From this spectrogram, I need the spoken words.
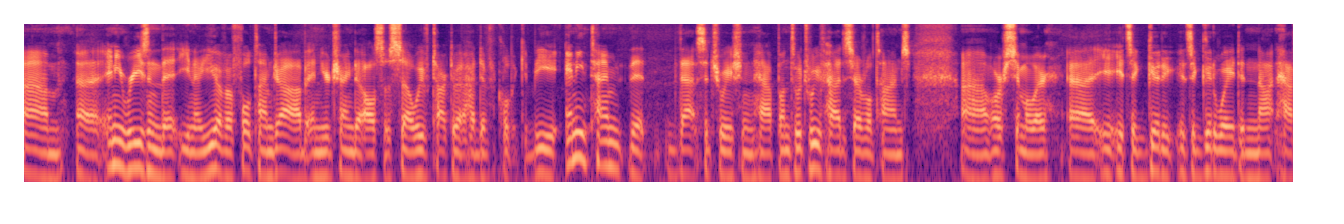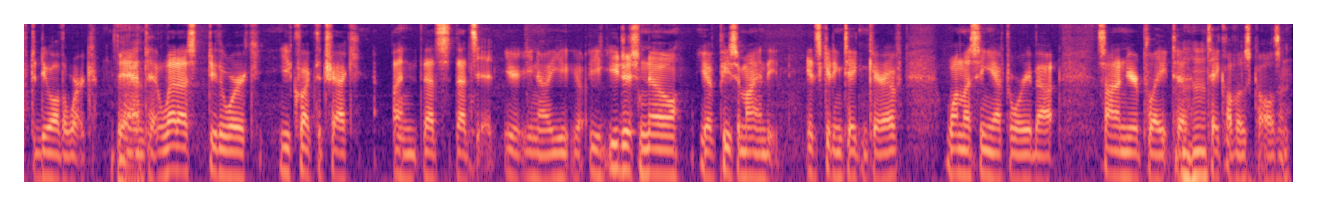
um, uh, any reason that you know you have a full time job and you're trying to also sell, we've talked about how difficult it could be. Anytime that that situation happens, which we've had several times, uh, or similar, uh, it- it's a good it's a good way to not have to do all the work Yeah. and to let us do the work. You collect the check. And that's that's it. You're, you know, you you you just know you have peace of mind that it's getting taken care of. One less thing you have to worry about. It's not on your plate to take all those calls and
